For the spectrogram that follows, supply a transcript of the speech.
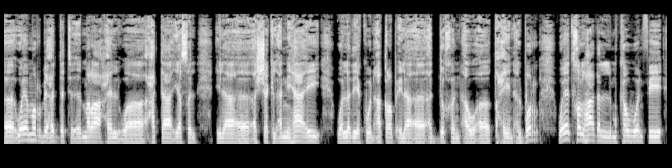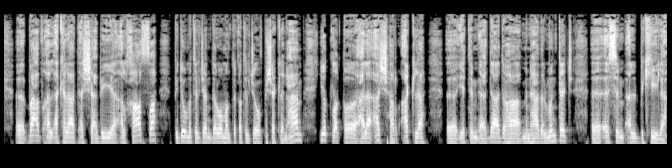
ويمر بعدة مراحل وحتى يصل إلى آه، الشكل النهائي والذي يكون أقرب إلى آه، الدخن أو طحين البر. ويدخل هذا المكون في بعض الأكلات الشعبية الخاصة بدومة الجندل ومنطقة الجوف بشكل عام. يطلق على أشهر أكلة يتم إعدادها من هذا المنتج اسم البكيلة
